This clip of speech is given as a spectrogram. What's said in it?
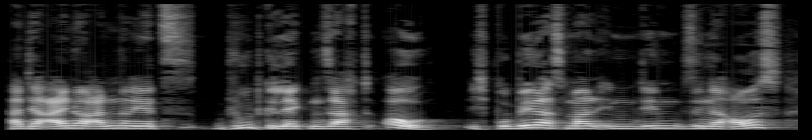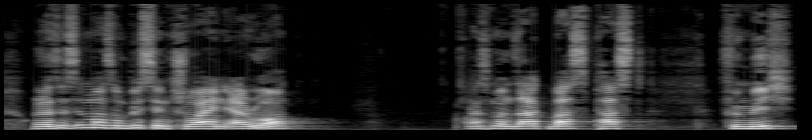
hat der eine oder andere jetzt Blut geleckt und sagt, oh, ich probiere das mal in dem Sinne aus. Und das ist immer so ein bisschen Try and Error, dass man sagt, was passt für mich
